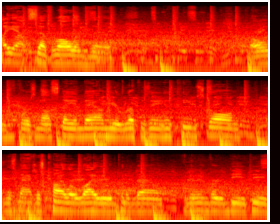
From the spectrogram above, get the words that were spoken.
lay out Seth Rollins there. Rollins, of course, not staying down here, representing his team strong in this match as Kyle O'Reilly would put him down with an inverted DDT.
